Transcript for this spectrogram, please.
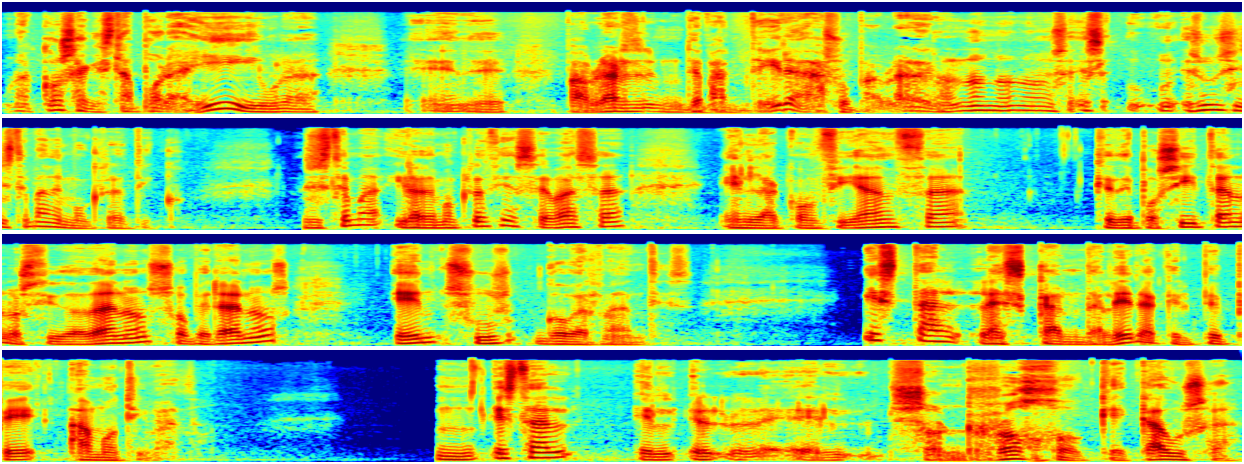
una cosa que está por ahí, una, eh, para hablar de banderas o para hablar de... No, no, no, es, es, un sistema democrático. El sistema y la democracia se basa en la confianza que depositan los ciudadanos soberanos en sus gobernantes. Es tal la escandalera que el PP ha motivado. Mm, es tal el, el, el sonrojo que causa,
